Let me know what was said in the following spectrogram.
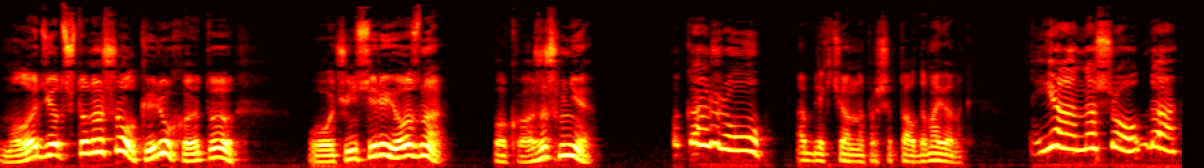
Молодец, что нашел, Кирюха, это очень серьезно. Покажешь мне? Покажу, облегченно прошептал домовенок. Я нашел, да,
